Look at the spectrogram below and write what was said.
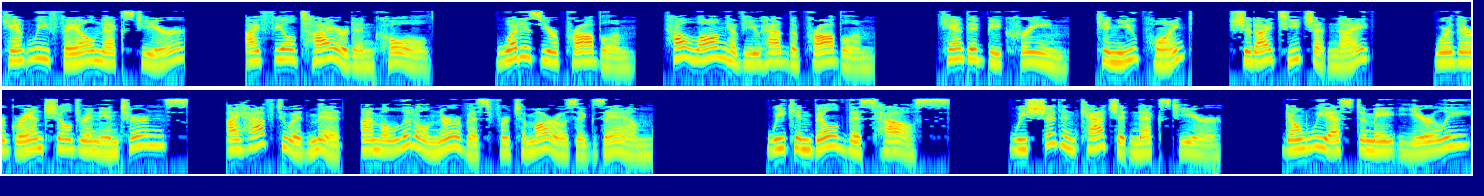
Can't we fail next year? I feel tired and cold. What is your problem? How long have you had the problem? Can't it be cream? Can you point? Should I teach at night? Were there grandchildren interns? I have to admit, I'm a little nervous for tomorrow's exam. We can build this house. We shouldn't catch it next year. Don't we estimate yearly?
